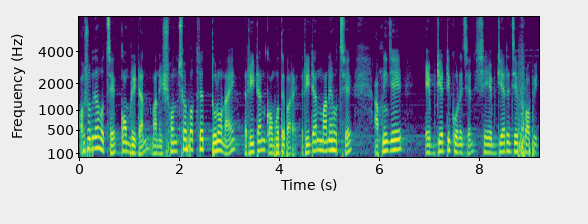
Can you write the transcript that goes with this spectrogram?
অসুবিধা হচ্ছে কম রিটার্ন মানে সঞ্চয়পত্রের তুলনায় রিটার্ন কম হতে পারে। রিটার্ন মানে হচ্ছে আপনি যে এফডিআরটি করেছেন সেই এফডিআরের যে প্রফিট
